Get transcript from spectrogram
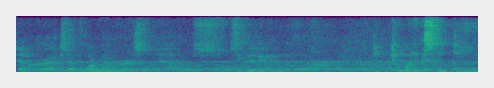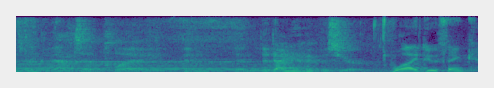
Democrats have more members in the House, significantly more. To what extent do you think that's at play in, the dynamic this year? Well, I do think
